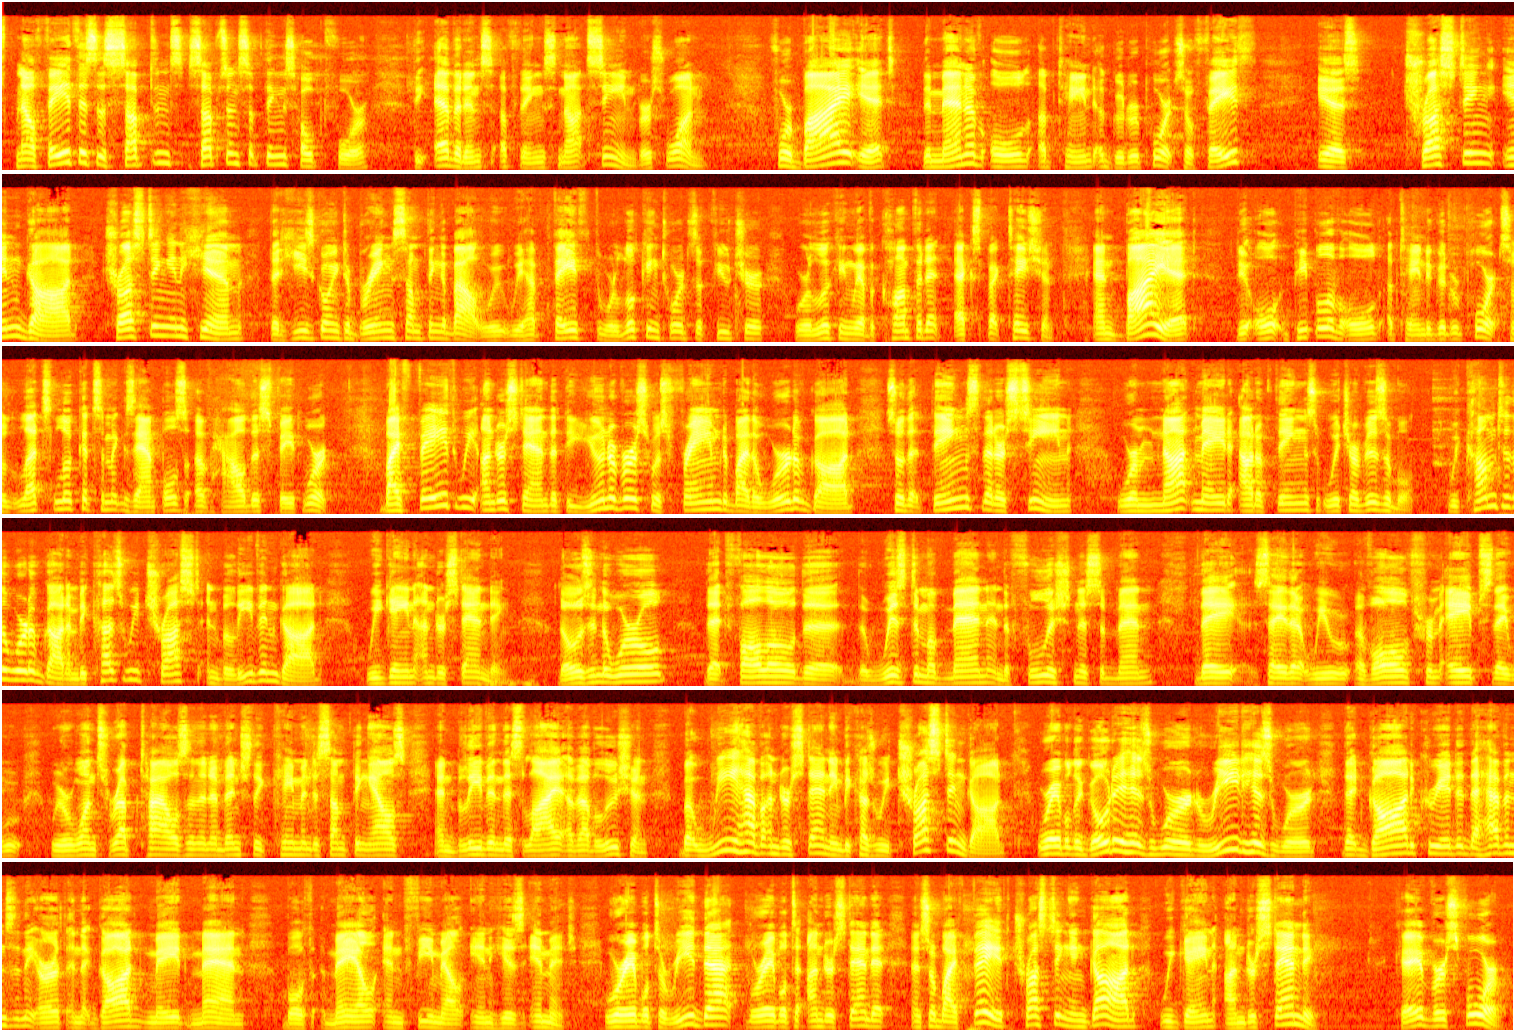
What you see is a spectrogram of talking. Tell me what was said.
Now, faith is the substance, substance of things hoped for, the evidence of things not seen. Verse 1. For by it the men of old obtained a good report. So, faith is trusting in God, trusting in Him that He's going to bring something about. We, we have faith, we're looking towards the future, we're looking, we have a confident expectation. And by it, the old, people of old obtained a good report. So let's look at some examples of how this faith worked. By faith, we understand that the universe was framed by the Word of God, so that things that are seen were not made out of things which are visible. We come to the Word of God, and because we trust and believe in God, we gain understanding. Those in the world, that follow the, the wisdom of men and the foolishness of men. They say that we evolved from apes, they, we were once reptiles and then eventually came into something else and believe in this lie of evolution. But we have understanding because we trust in God. We're able to go to His Word, read His Word, that God created the heavens and the earth and that God made man both male and female in His image. We're able to read that, we're able to understand it, and so by faith, trusting in God, we gain understanding. Okay, verse 4.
